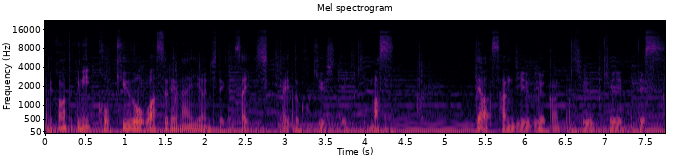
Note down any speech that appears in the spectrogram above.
う。でこの時に呼吸を忘れないようにしてください。しっかりと呼吸していきます。では30秒間休憩です。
